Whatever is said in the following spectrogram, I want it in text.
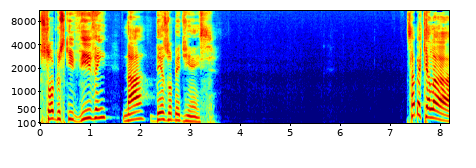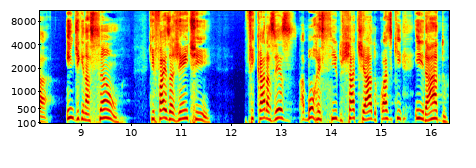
sobre os que vivem na desobediência. Sabe aquela indignação que faz a gente ficar às vezes aborrecido, chateado, quase que irado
